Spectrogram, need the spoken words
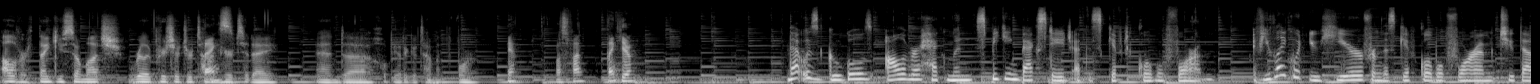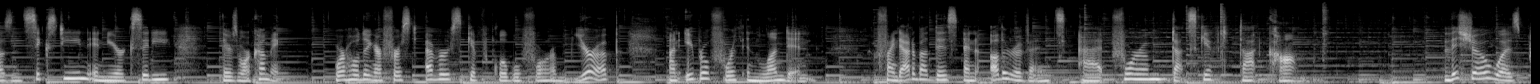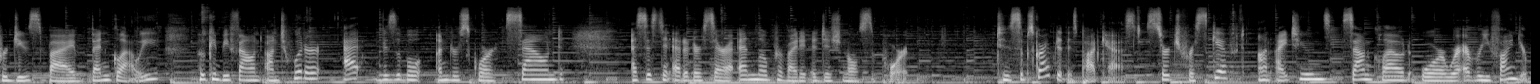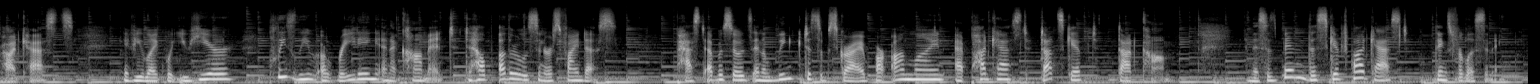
Oliver, thank you so much. Really appreciate your time Thanks. here today, and uh, hope you had a good time at the forum. Yeah, it was fun. Thank you. That was Google's Oliver Heckmann speaking backstage at the Skift Global Forum. If you like what you hear from the Skift Global Forum 2016 in New York City, there's more coming. We're holding our first ever Skift Global Forum Europe on April 4th in London. Find out about this and other events at forum.skift.com. This show was produced by Ben Glowy, who can be found on Twitter at visible underscore sound. Assistant editor Sarah Enelow provided additional support. To subscribe to this podcast, search for Skift on iTunes, SoundCloud, or wherever you find your podcasts. If you like what you hear, please leave a rating and a comment to help other listeners find us. Past episodes and a link to subscribe are online at podcast.skift.com. And this has been the Skift Podcast. Thanks for listening.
